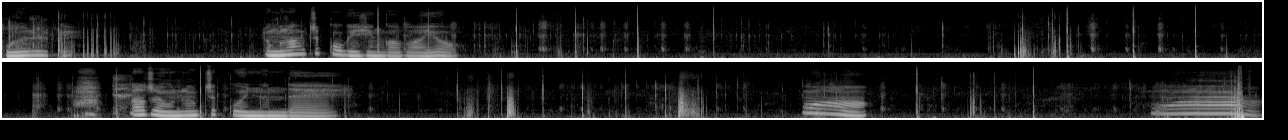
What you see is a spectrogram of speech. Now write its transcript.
보여줄게. 영상 찍고 계신가 봐요. 나도 영상 찍고 있는데. 우와. 우와.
